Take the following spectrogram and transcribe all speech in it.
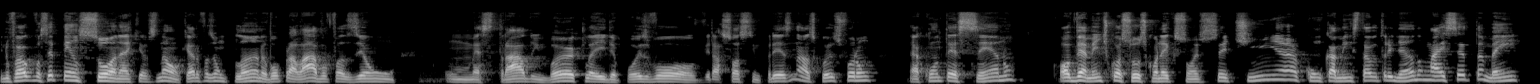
e não foi algo que você pensou, né? Que você, não, quero fazer um plano, vou para lá, vou fazer um, um mestrado em Berkeley e depois vou virar sócio de empresa. Não, as coisas foram acontecendo obviamente com as suas conexões que você tinha, com o caminho que estava trilhando, mas você também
